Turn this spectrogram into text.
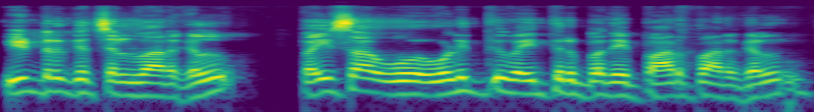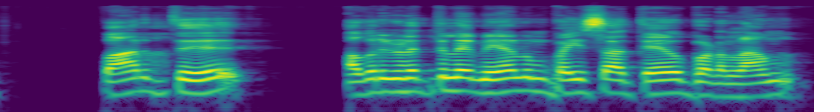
வீட்டிற்கு செல்வார்கள். பைசா ஒ- வைத்திருப்பதை பார்ப்பார்கள். பார்த்து அவர்களிடத்தில் மேலும் பைசா தேவைப்படலாம்.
